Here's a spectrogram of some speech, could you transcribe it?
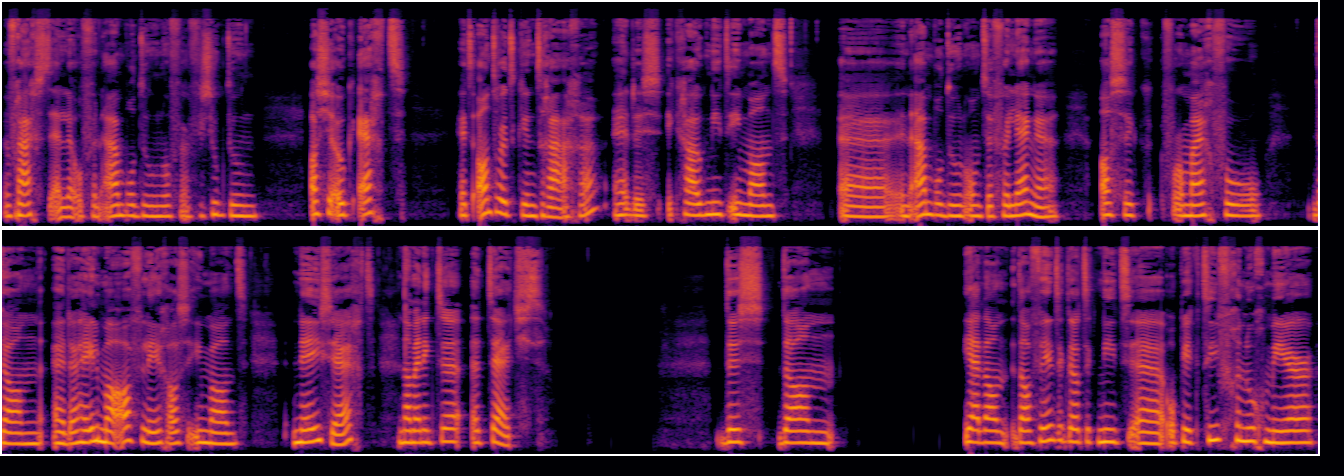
een vraag stellen of een aanbod doen of een verzoek doen. Als je ook echt het antwoord kunt dragen. Hè, dus ik ga ook niet iemand uh, een aanbod doen om te verlengen. Als ik voor mijn gevoel dan er helemaal af lig als iemand nee zegt, dan ben ik te attached. Dus dan, ja, dan, dan vind ik dat ik niet uh, objectief genoeg meer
